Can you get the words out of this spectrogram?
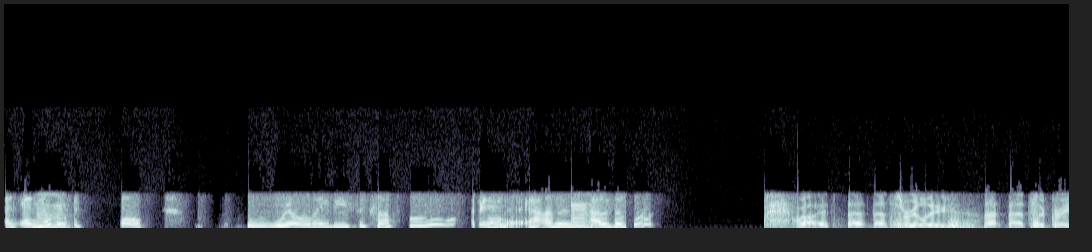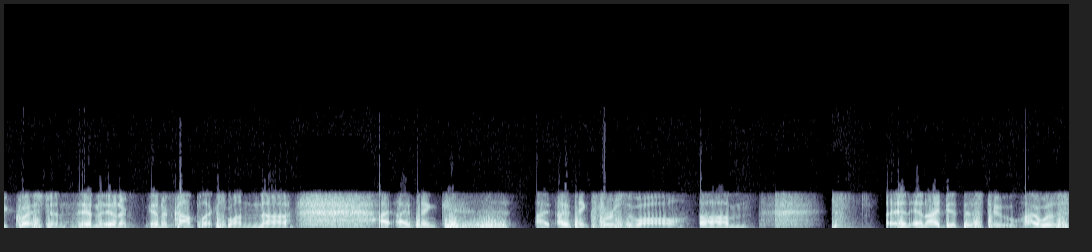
And, and you'll Mm. be successful. Will they be successful? I mean, how does, Mm. how does this work? Well, it, that that's really that that's a great question and, and a and a complex one. Uh, I, I think I, I think first of all, um, and and I did this too. I was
